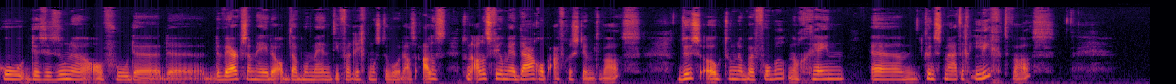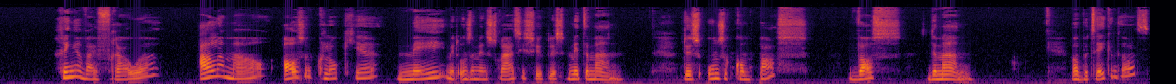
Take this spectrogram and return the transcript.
hoe de seizoenen of hoe de, de, de werkzaamheden op dat moment die verricht moesten worden. Als alles, toen alles veel meer daarop afgestemd was. Dus ook toen er bijvoorbeeld nog geen um, kunstmatig licht was, gingen wij vrouwen allemaal als een klokje mee met onze menstruatiecyclus met de maan. Dus onze kompas was de maan. Wat betekent dat?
